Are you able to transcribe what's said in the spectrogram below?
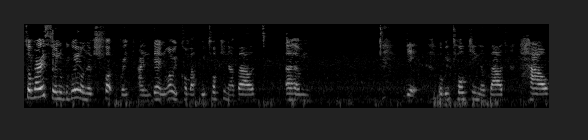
so very soon we'll be going on a short break, and then when we come back, we're talking about um yeah, we'll be talking about how.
